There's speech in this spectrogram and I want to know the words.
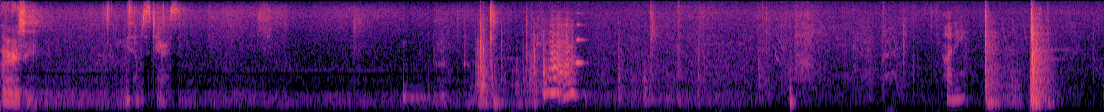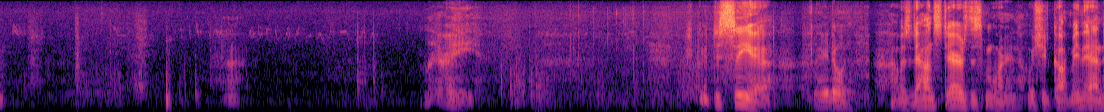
Where is he? Good to see you. How you doing? I was downstairs this morning. Wish you'd caught me then.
